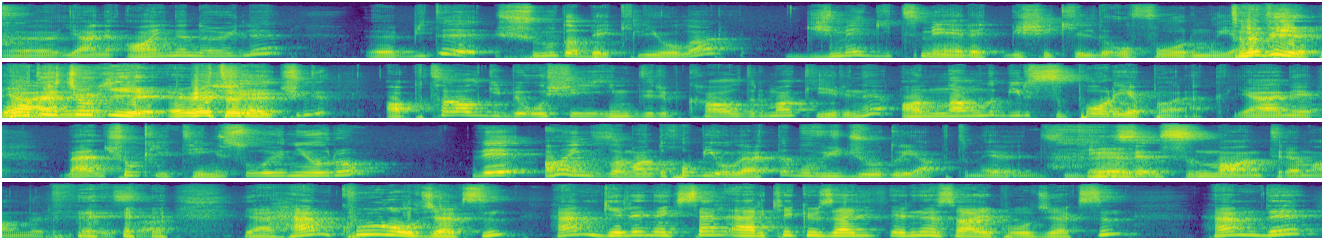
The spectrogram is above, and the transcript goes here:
Ee, yani aynen öyle. Ee, bir de şunu da bekliyorlar. Cime gitmeyerek bir şekilde o formu yap. Tabii o da Yani çok iyi. Evet Şey, evet. Çünkü aptal gibi o şeyi indirip kaldırmak yerine anlamlı bir spor yaparak. Yani ben çok iyi tenis oynuyorum ve aynı zamanda hobi olarak da bu vücudu yaptım. Evet. Tenise Evet. ısınma antrenmanları. Ya hem cool olacaksın, hem geleneksel erkek özelliklerine sahip olacaksın. Hem de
